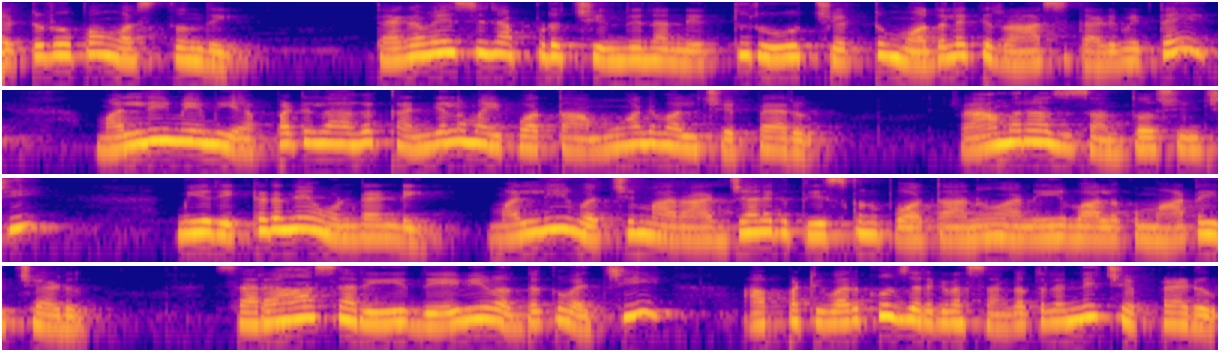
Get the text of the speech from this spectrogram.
చెట్టు రూపం వస్తుంది. తెగవేసినప్పుడు చిందిన నెత్తురు చెట్టు మొదలకి రాసి తడిమితే మళ్ళీ మేము ఎప్పటిలాగా కన్యలమైపోతాము అని వాళ్ళు చెప్పారు. రామరాజు సంతోషించి మీరు ఇక్కడనే ఉండండి. మళ్ళీ వచ్చి మా రాజ్యానికి తీసుకుని పోతాను అని వాళ్ళకు మాట ఇచ్చాడు. సరాసరి దేవి వద్దకు వచ్చి అప్పటి వరకు జరిగిన సంగతులన్నీ చెప్పాడు.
